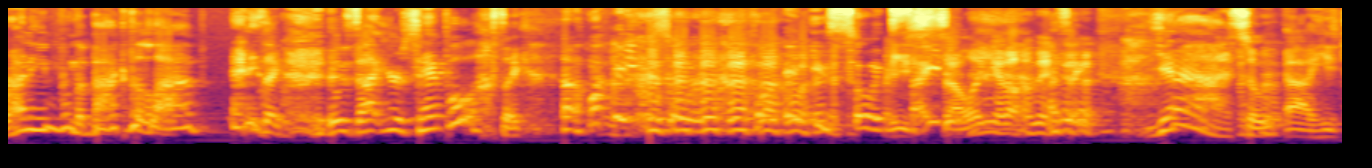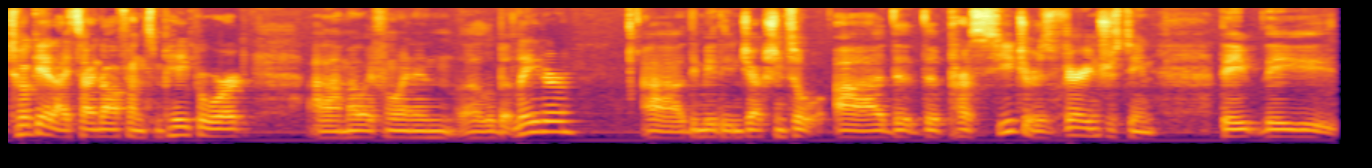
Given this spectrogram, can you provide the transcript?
running from the back of the lab, and he's like, "Is that your sample?" I was like, "Why are you so, are you so Are you excited?" selling it on I was like, "Yeah." So uh, he took it. I signed off on some paperwork. Uh, my wife went in a little bit later. Uh, they made the injection. So uh, the the procedure is very interesting. They they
